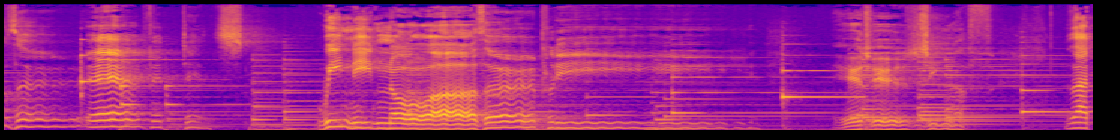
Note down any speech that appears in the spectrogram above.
other evidence. We need no other plea. It is enough that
